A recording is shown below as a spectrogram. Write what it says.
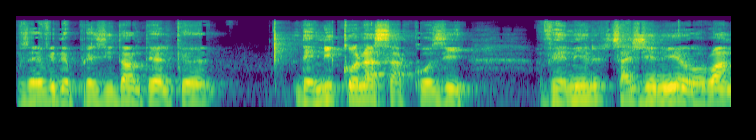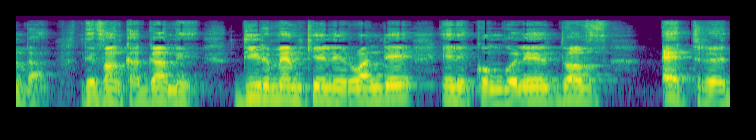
Vous avez vu des présidents tels que des Nicolas Sarkozy venir s'agenouiller au Rwanda devant Kagame, dire même que les Rwandais et les Congolais doivent être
